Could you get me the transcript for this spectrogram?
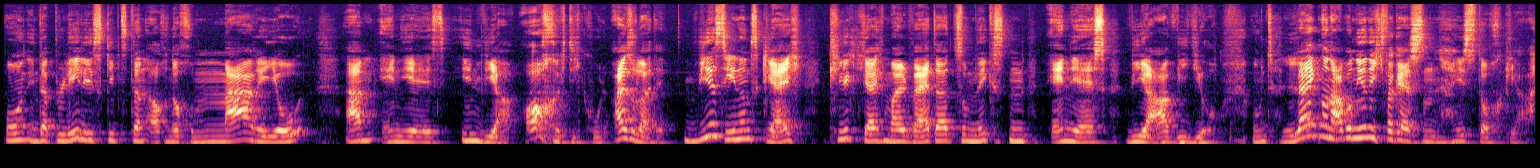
Und in der Playlist gibt es dann auch noch Mario am NES in VR. Auch richtig cool. Also Leute, wir sehen uns gleich. Klickt gleich mal weiter zum nächsten NES VR Video. Und liken und abonnieren nicht vergessen, ist doch klar.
